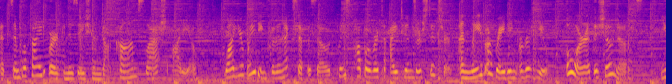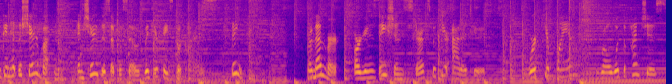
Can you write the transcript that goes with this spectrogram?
at simplifiedorganization.com slash audio. While you're waiting for the next episode, please pop over to iTunes or Stitcher and leave a rating or review. Or at the show notes, you can hit the share button and share this episode with your Facebook friends. Thanks! Remember, organization starts with your attitude. Work your plan, roll with the punches,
